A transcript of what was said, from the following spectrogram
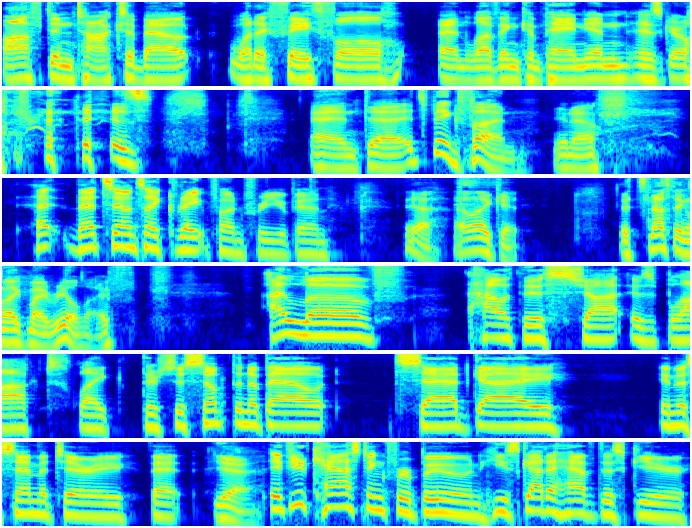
often talks about what a faithful and loving companion his girlfriend is. And uh, it's big fun, you know. That, that sounds like great fun for you, Ben. Yeah, I like it. It's nothing like my real life. I love how this shot is blocked. Like, there's just something about sad guy in a cemetery that Yeah. if you're casting for Boone, he's got to have this gear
